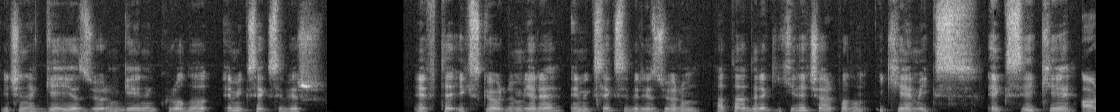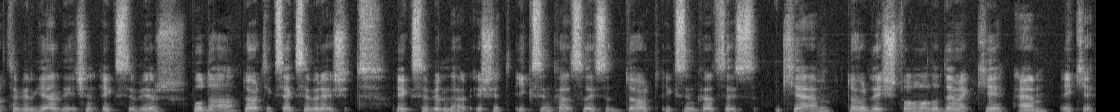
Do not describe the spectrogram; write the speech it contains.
içine G yazıyorum. G'nin kuralı mx eksi 1 F'te x gördüğüm yere mx eksi 1 yazıyorum. Hatta direkt 2 ile çarpalım. 2mx eksi 2 artı 1 geldiği için eksi 1. Bu da 4x eksi 1'e eşit. Eksi 1'ler eşit. x'in katsayısı 4, x'in katsayısı 2m. 4'e eşit olmalı. Demek ki m 2.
